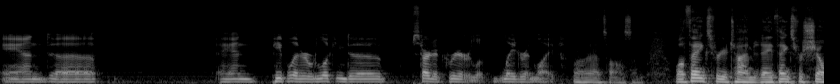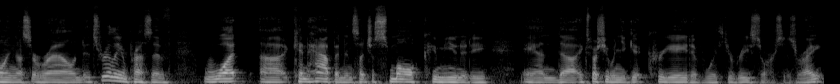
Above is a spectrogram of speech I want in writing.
and uh, and people that are looking to start a career later in life. Well, that's awesome. Well, thanks for your time today. Thanks for showing us around. It's really impressive what uh, can happen in such a small community, and uh, especially when you get creative with your resources, right?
